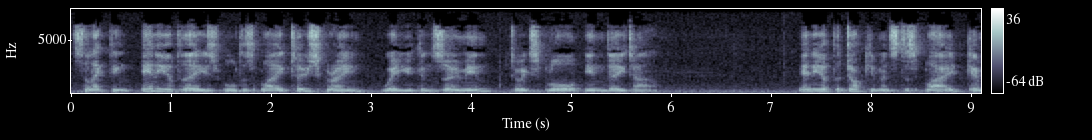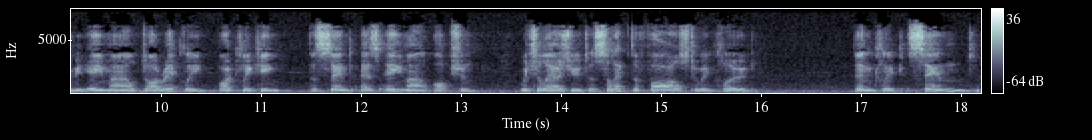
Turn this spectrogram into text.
Selecting any of these will display to screen where you can zoom in to explore in detail. Any of the documents displayed can be emailed directly by clicking the Send as Email option, which allows you to select the files to include, then click Send,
